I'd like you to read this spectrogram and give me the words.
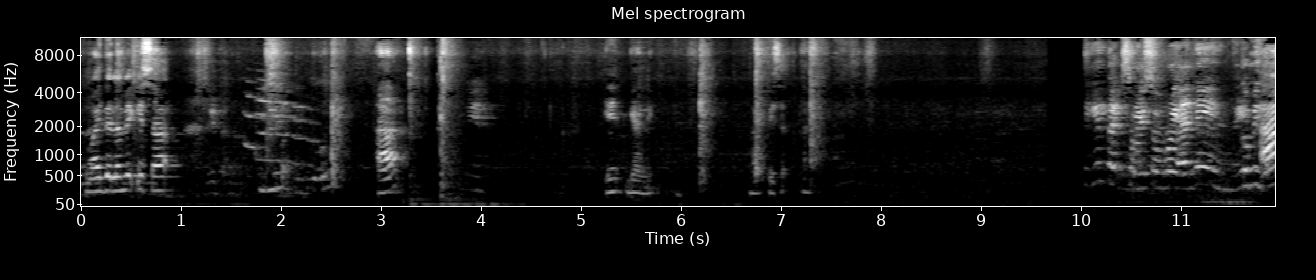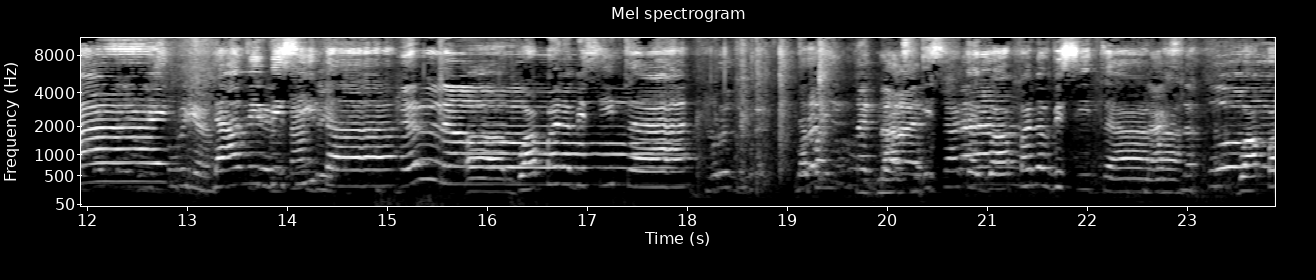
May dalami isa. Ha? Eh, galing. Mga pisa ta. Ay! Dami bisita! Hello! Um, Guwapa na bisita. Napay, isa ka guwapa na bisita. Guwapa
